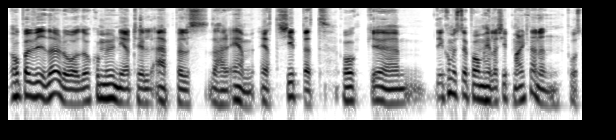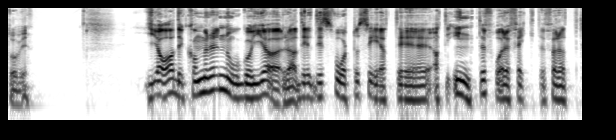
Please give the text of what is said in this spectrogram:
Då Hoppar vi vidare då, då kommer vi ner till Apples det här M1-chippet och eh, det kommer stöpa om hela chipmarknaden påstår vi. Ja, det kommer det nog att göra. Det, det är svårt att se att det, att det inte får effekter för att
